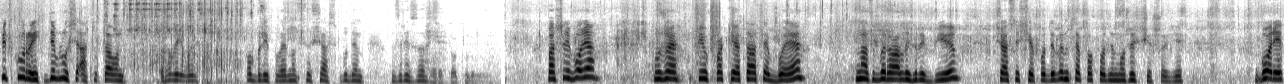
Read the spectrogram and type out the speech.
підкурить. Дивлюся, а тут а, он гливи обліпли. Ну все, зараз будемо зрізати. Пошли, Боря. Уже пів пакета АТБ. Назбирали грибів. Зараз ще подивимося, походимо, може ще щось є. Борік.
